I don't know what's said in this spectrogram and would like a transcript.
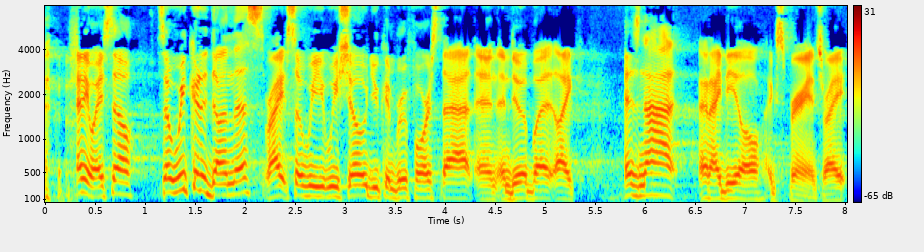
anyway, so so we could have done this, right? So we, we showed you can brute force that and, and do it, but like it's not an ideal experience, right?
